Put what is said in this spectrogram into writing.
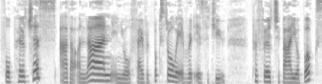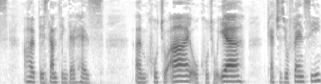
for purchase, either online, in your favorite bookstore, wherever it is that you prefer to buy your books. I hope there's something that has um, caught your eye or caught your ear, catches your fancy.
